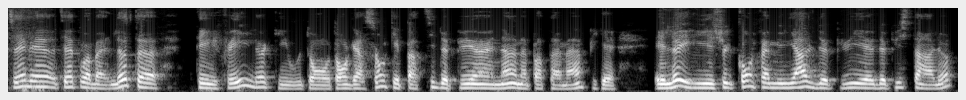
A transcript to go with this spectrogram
Tiens, tiens toi ben là tu tes filles là qui ou ton, ton garçon qui est parti depuis un an en appartement puis que, et là il est sur le compte familial depuis euh, depuis ce temps-là.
